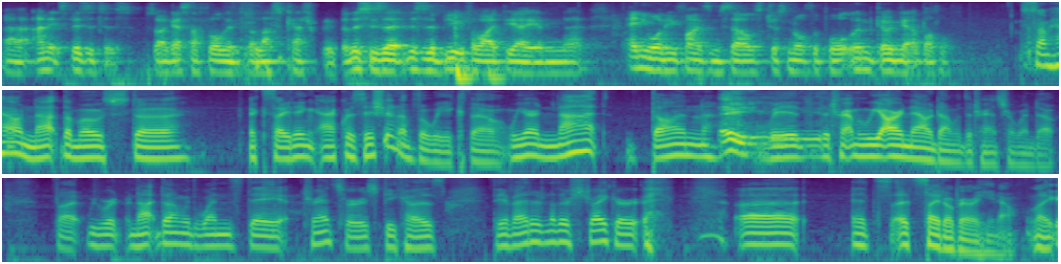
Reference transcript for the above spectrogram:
uh, and its visitors. So I guess I fall into the last category. But this is a this is a beautiful IPA, and uh, anyone who finds themselves just north of Portland, go and get a bottle. Somehow not the most uh, exciting acquisition of the week, though. We are not done Hey. with the. Tra- I mean, we are now done with the transfer window, but we were not done with Wednesday transfers because they have added another striker. uh, it's it's Saido Berahino. Like,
